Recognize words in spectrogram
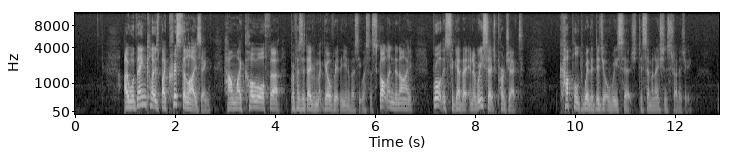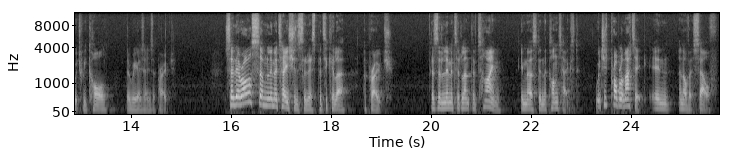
I will then close by crystallising how my co-author, Professor David McGillivray at the University of Western Scotland and I brought this together in a research project coupled with a digital research dissemination strategy, which we call the RioZones approach. So there are some limitations to this particular approach. There's a limited length of time immersed in the context, which is problematic in and of itself,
